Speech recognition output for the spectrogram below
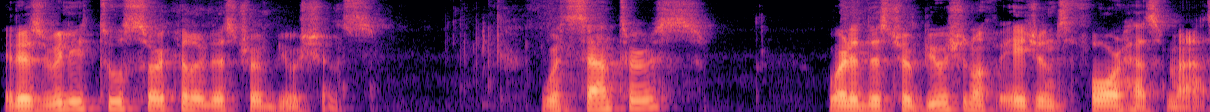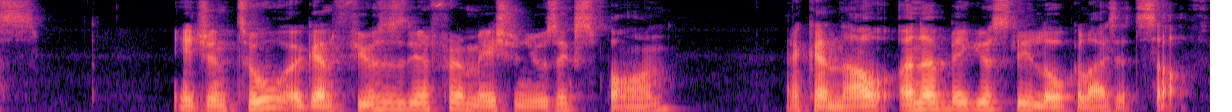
It is really two circular distributions, with centers where the distribution of agent 4 has mass. Agent 2 again fuses the information using SPAWN and can now unambiguously localize itself.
